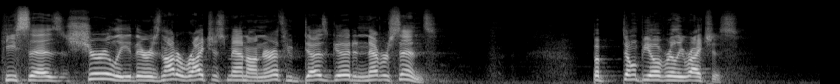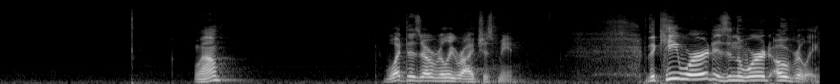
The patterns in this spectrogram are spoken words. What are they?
he says, Surely there is not a righteous man on earth who does good and never sins? But don't be overly righteous. Well, what does overly righteous mean? The key word is in the word overly.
